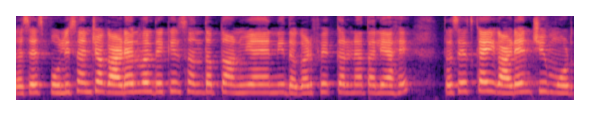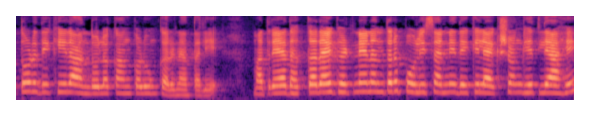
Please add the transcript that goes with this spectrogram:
तसेच पोलिसांच्या गाड्यांवर देखील संतप्त अनुयायांनी दगडफेक करण्यात आली आहे. तसेच काही गाड्यांची मोडतोड देखील आंदोलकांकडून करण्यात आली आहे. मात्र या धक्कादायक घटनेनंतर पोलिसांनी देखील ॲक्शन घेतली आहे.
